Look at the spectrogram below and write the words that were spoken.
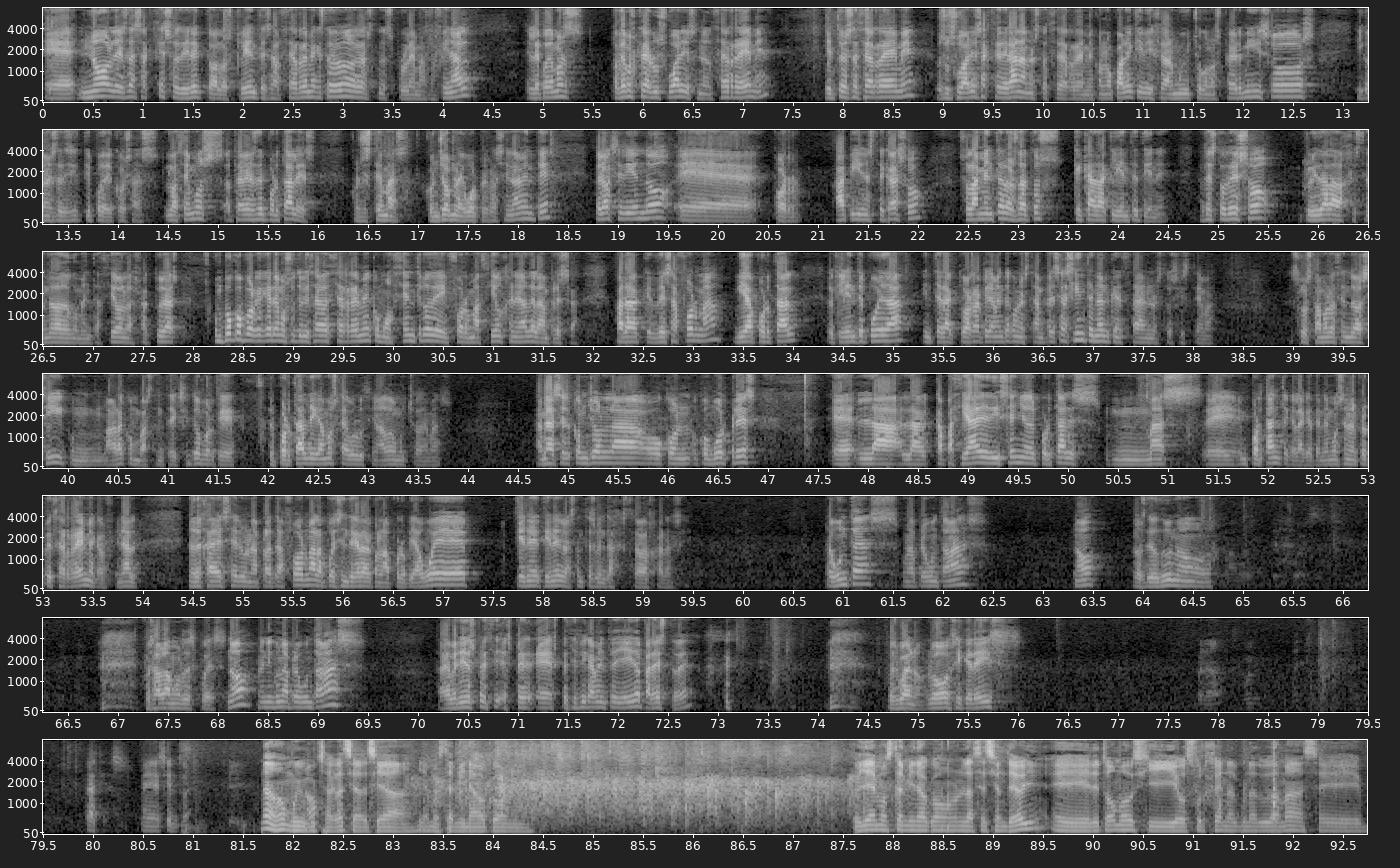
eh, no les das acceso directo a los clientes al CRM, que esto es uno de los problemas. Al final, le podemos, podemos crear usuarios en el CRM y entonces el CRM, los usuarios accederán a nuestro CRM, con lo cual hay que vigilar mucho con los permisos, y con este tipo de cosas. Lo hacemos a través de portales con sistemas, con Joomla y WordPress básicamente, pero accediendo eh, por API en este caso, solamente a los datos que cada cliente tiene. Entonces todo eso, incluida la gestión de la documentación, las facturas, un poco porque queremos utilizar el CRM como centro de información general de la empresa, para que de esa forma, vía portal, el cliente pueda interactuar rápidamente con esta empresa sin tener que estar en nuestro sistema lo estamos haciendo así, ahora con bastante éxito, porque el portal, digamos, que ha evolucionado mucho además. Además, ser con Joomla o con, WordPress, eh, la, capacidad de diseño del portal es más eh, importante que la que tenemos en el propio CRM, que al final no deja de ser una plataforma, la puedes integrar con la propia web, tiene, tiene bastantes ventajas trabajar así. ¿Preguntas? ¿Una pregunta más? ¿No? ¿Los de Odoo Pues hablamos después. ¿No? ¿No hay ninguna pregunta más? He venido especi- espe- eh, específicamente de Lleida para esto, ¿eh? Pues bueno, luego si queréis... Gracias, me siento, ¿eh? No, muy, ¿No? muchas gracias. Ya, ya hemos terminado con. Pues ya hemos terminado con la sesión de hoy. Eh, de todos modos, si os surgen alguna duda más, eh,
